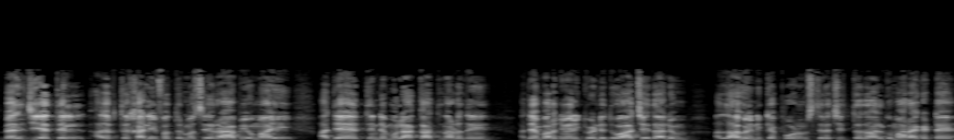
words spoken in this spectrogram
ബെൽജിയത്തിൽ അതിർത്ത് ഖലീഫത്തുൽ മസീർ റാബിയുമായി അദ്ദേഹത്തിന്റെ മുലാഖാത്ത് നടന്ന് അദ്ദേഹം പറഞ്ഞു എനിക്ക് വേണ്ടി ദുവാ ചെയ്താലും അള്ളാഹു എനിക്ക് എപ്പോഴും സ്ഥിരചിത്ത നൽകുമാറാകട്ടെ.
